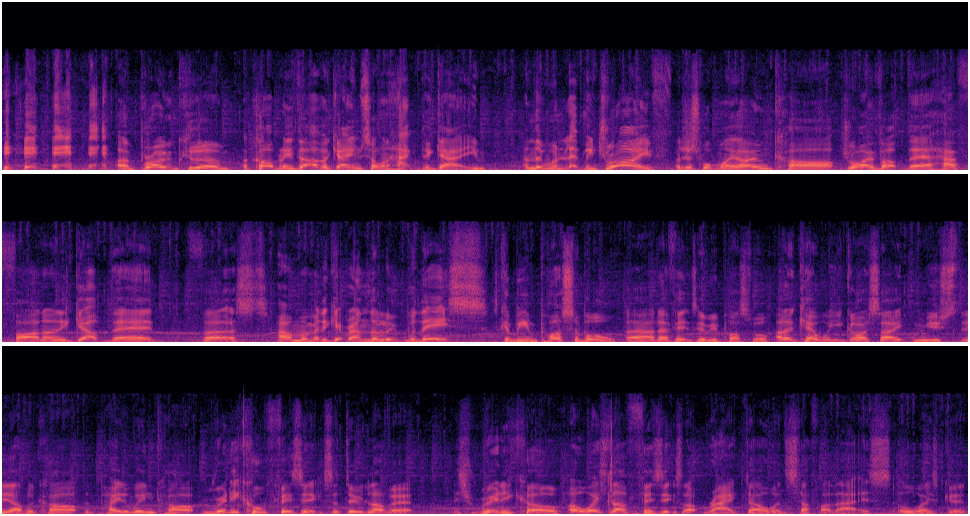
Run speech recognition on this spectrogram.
I broke them. I can't believe the other game, someone hacked the game and they wouldn't let me drive. I just want my own car, drive up there, have fun. I need to get up there first. How am I meant to get around the loop with this? It's going to be impossible. Uh, I don't think it's going to be possible. I don't care what you guys say. I'm used to the other car, the pay-to-win car. Really cool physics. I do love it. It's really cool. I always love physics like ragdoll and stuff like that. It's always good.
